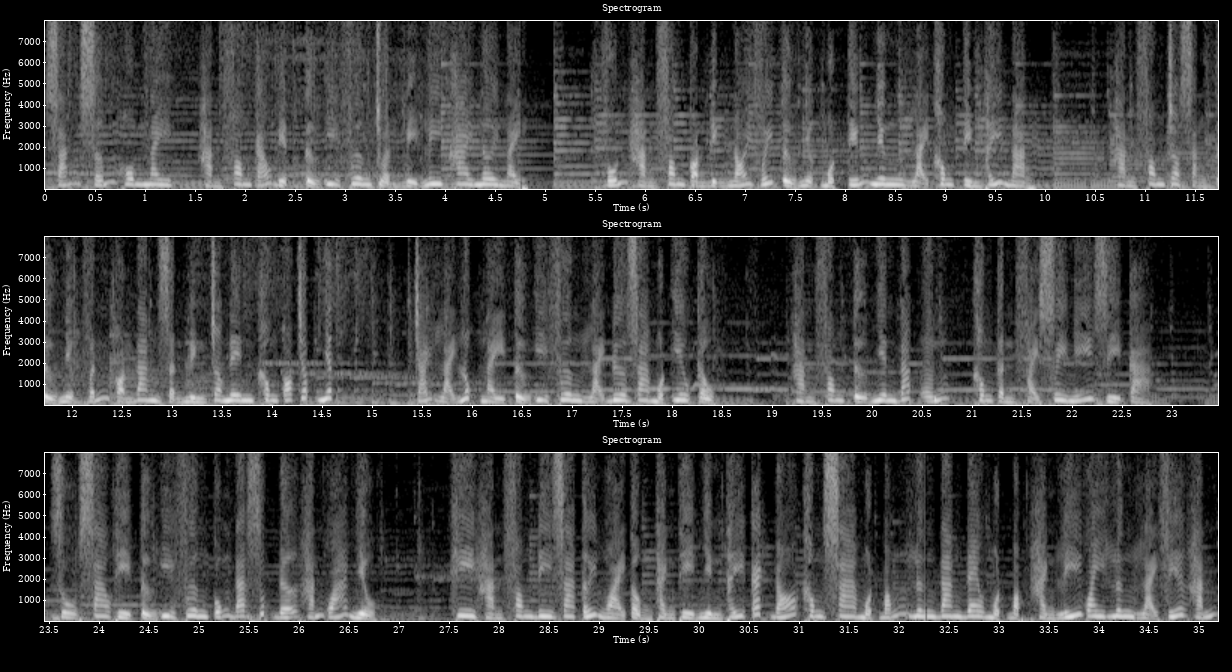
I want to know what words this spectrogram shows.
Sáng sớm hôm nay, Hàn Phong cáo biệt tử y phương chuẩn bị ly khai nơi này. Vốn Hàn Phong còn định nói với tử nhược một tiếng nhưng lại không tìm thấy nàng. Hàn Phong cho rằng tử nhược vẫn còn đang giận mình cho nên không có chấp nhất. Trái lại lúc này tử y phương lại đưa ra một yêu cầu. Hàn Phong tự nhiên đáp ứng, không cần phải suy nghĩ gì cả. Dù sao thì tử y phương cũng đã giúp đỡ hắn quá nhiều. Khi Hàn Phong đi ra tới ngoài cổng thành thì nhìn thấy cách đó không xa một bóng lưng đang đeo một bọc hành lý quay lưng lại phía hắn.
